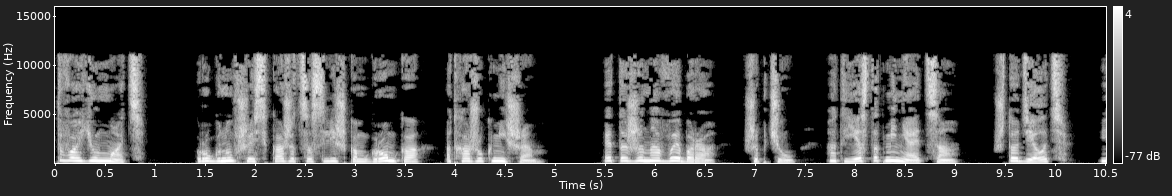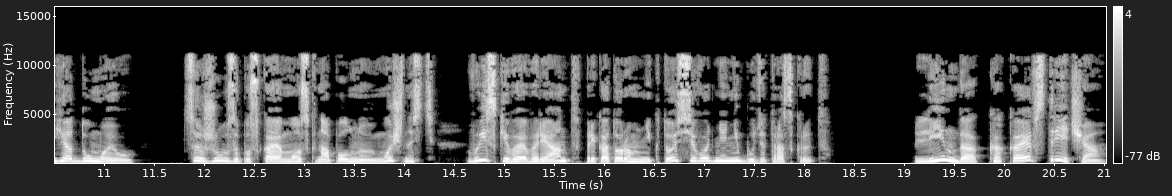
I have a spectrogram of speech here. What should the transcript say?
«Твою мать!» Ругнувшись, кажется, слишком громко, отхожу к Мише. «Это жена Вебера», — шепчу. «Отъезд отменяется. Что делать?» «Я думаю». Цежу, запуская мозг на полную мощность, выискивая вариант, при котором никто сегодня не будет раскрыт. «Линда, какая встреча!»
